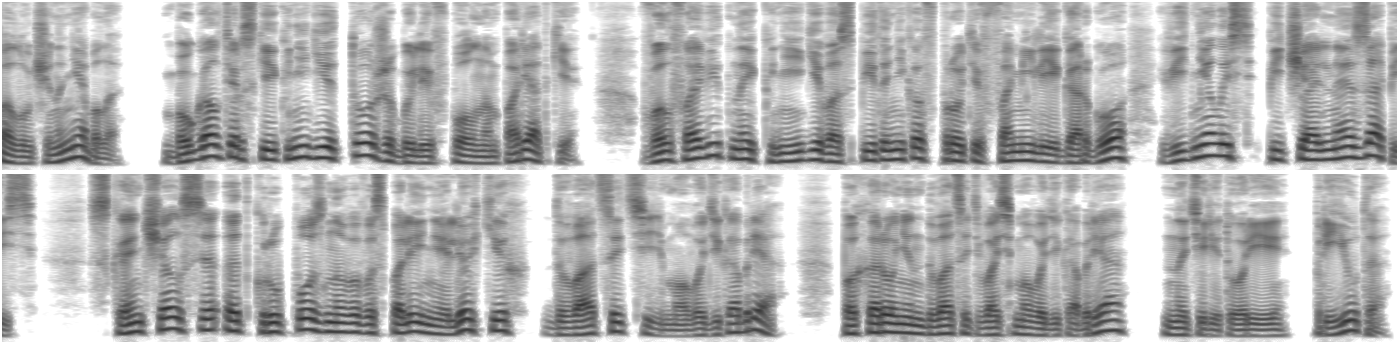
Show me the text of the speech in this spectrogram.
получено не было. Бухгалтерские книги тоже были в полном порядке. В алфавитной книге воспитанников против фамилии Гарго виднелась печальная запись. Скончался от крупозного воспаления легких 27 декабря. Похоронен 28 декабря на территории приюта.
